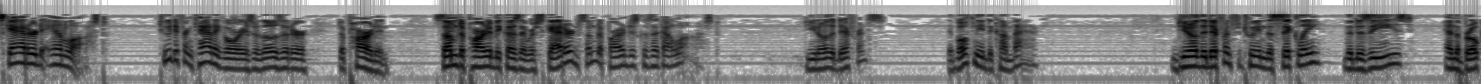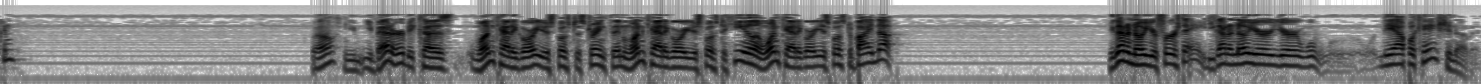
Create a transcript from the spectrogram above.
scattered and lost. Two different categories of those that are departed. Some departed because they were scattered, some departed just because they got lost. Do you know the difference? They both need to come back. Do you know the difference between the sickly, the diseased, and the broken? Well, you, you, better because one category you're supposed to strengthen, one category you're supposed to heal, and one category you're supposed to bind up. You got to know your first aid. You got to know your your the application of it.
